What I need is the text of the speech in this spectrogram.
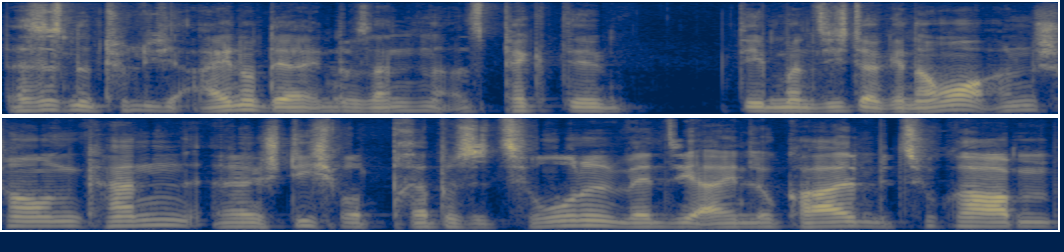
Das ist natürlich einer der interessanten Aspekte, den man sich da genauer anschauen kann. Äh, Stichwort Präpositionen. Wenn Sie einen lokalen Bezug haben,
